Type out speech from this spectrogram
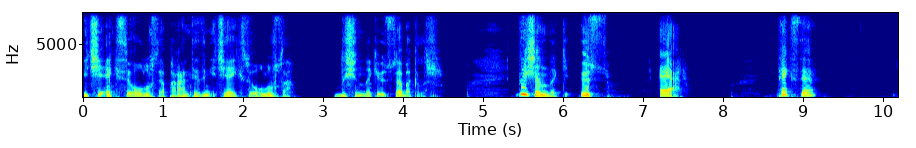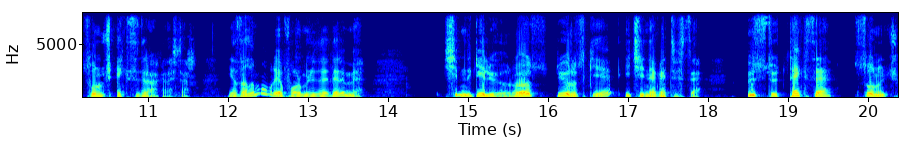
içi eksi olursa parantezin içi eksi olursa dışındaki üsse bakılır. Dışındaki üs eğer tekse sonuç eksidir arkadaşlar. Yazalım mı buraya formülize edelim mi? Şimdi geliyoruz. Diyoruz ki içi negatifse üstü tekse sonuç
